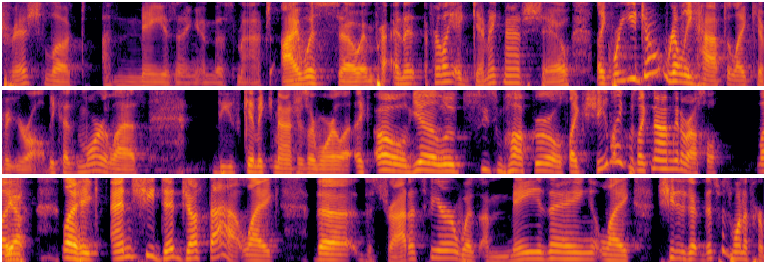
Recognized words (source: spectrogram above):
trish looked amazing in this match i was so impressed and it, for like a gimmick match too like where you don't really have to like give it your all because more or less these gimmick matches are more like, like oh yeah let's see some hot girls like she like was like no i'm gonna wrestle like Yeah. like and she did just that like the the Stratusphere was amazing like she did good this was one of her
